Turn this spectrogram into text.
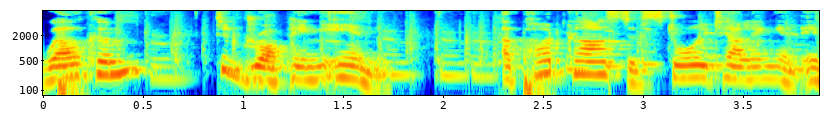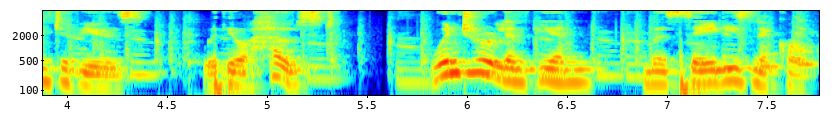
Welcome to Dropping In, a podcast of storytelling and interviews with your host, Winter Olympian Mercedes Nicoll.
